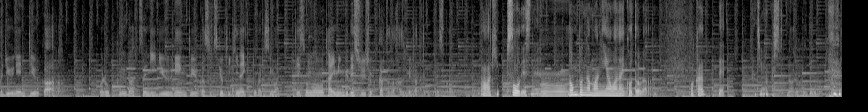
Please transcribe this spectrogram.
あ、留年っていうか、まあ、6月に留年というか卒業できないことが決まってそのタイミングで就職活動を始めたってことですか？あきそうですね。論文が間に合わないことが分かって始めました。なるほど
